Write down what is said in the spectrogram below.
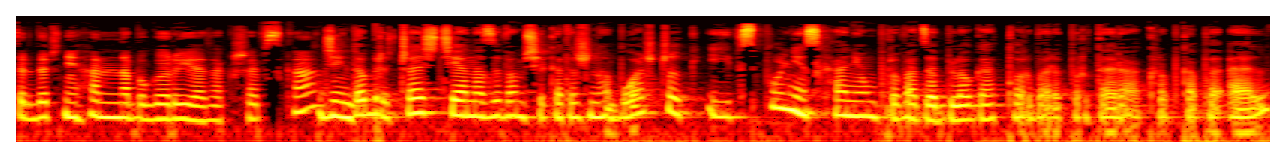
serdecznie Hanna Bogoryja-Zakrzewska. Dzień dobry, cześć. Ja nazywam się Katarzyna Błaszczyk i wspólnie z Hanią prowadzę bloga torbareportera.pl.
